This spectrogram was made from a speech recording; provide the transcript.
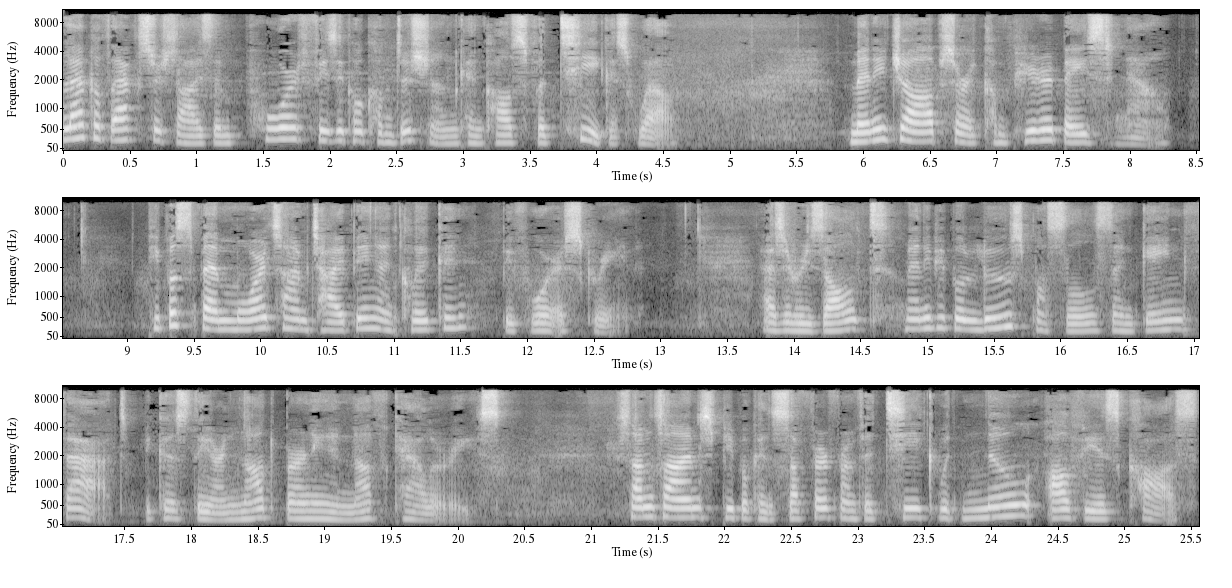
Lack of exercise and poor physical condition can cause fatigue as well. Many jobs are computer based now. People spend more time typing and clicking before a screen. As a result, many people lose muscles and gain fat because they are not burning enough calories. Sometimes people can suffer from fatigue with no obvious cause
